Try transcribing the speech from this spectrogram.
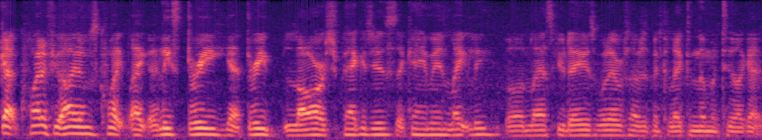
got quite a few items, quite like at least three, got three large packages that came in lately, well, in the last few days whatever, so I've just been collecting them until I got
